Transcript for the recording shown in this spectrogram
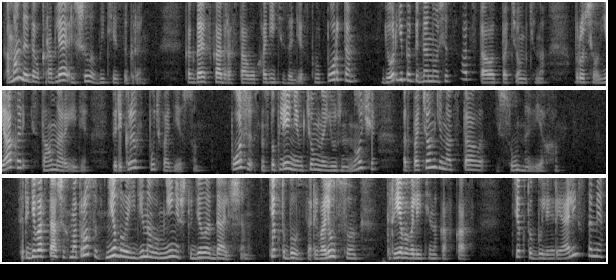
Команда этого корабля решила выйти из игры. Когда эскадра стала уходить из Одесского порта, Георгий Победоносец отстал от Потемкина, бросил якорь и стал на рейде, перекрыв путь в Одессу. Позже, с наступлением темной южной ночи, от Потемкина отстала и судно Веха. Среди восставших матросов не было единого мнения, что делать дальше. Те, кто был за революцию, требовали идти на Кавказ. Те, кто были реалистами,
